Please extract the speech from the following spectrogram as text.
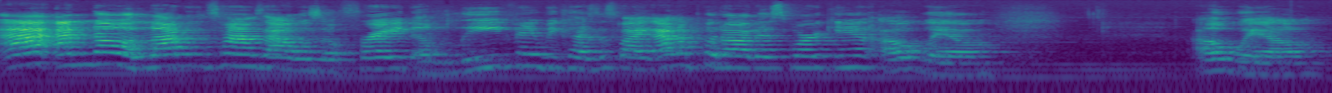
I I know a lot of the times I was afraid of leaving because it's like I don't put all this work in. Oh well, oh well.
